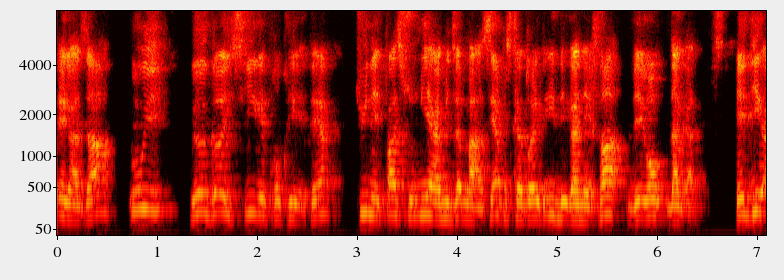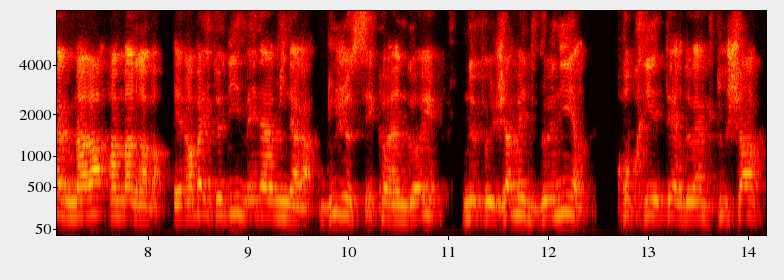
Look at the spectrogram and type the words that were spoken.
Elazar, oui, le Goy, s'il est propriétaire, tu n'es pas soumis à la mitzvah maaser parce que la Torah dit Deganecha Vero Dagan. Et dit Agmara Amaraba. Et Rabba, il te dit Mena Minara. D'où je sais qu'un goy ne peut jamais devenir propriétaire de l'Akdusha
